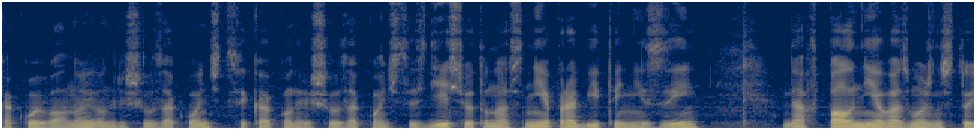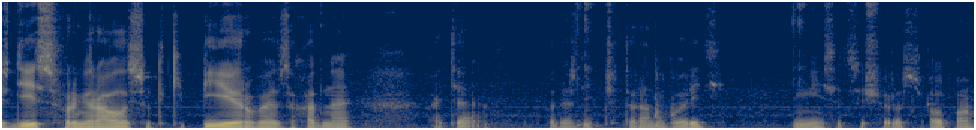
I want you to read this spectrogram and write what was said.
какой волной он решил закончиться и как он решил закончиться здесь вот у нас не пробиты низы да, вполне возможно, что здесь сформировалась все-таки первая заходная. Хотя, подождите, что-то рано говорить. Месяц еще раз. Опа.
